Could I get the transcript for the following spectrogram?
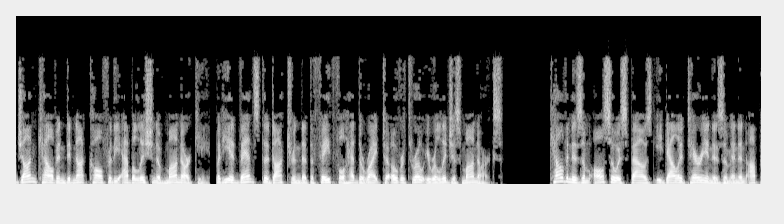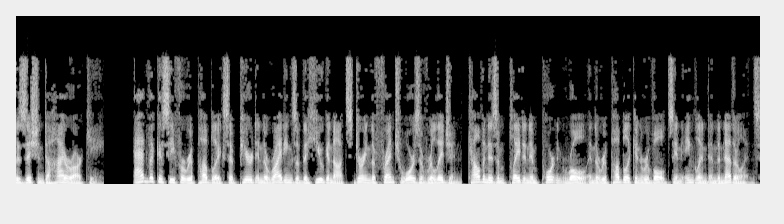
John Calvin did not call for the abolition of monarchy, but he advanced the doctrine that the faithful had the right to overthrow irreligious monarchs. Calvinism also espoused egalitarianism and an opposition to hierarchy. Advocacy for republics appeared in the writings of the Huguenots during the French Wars of Religion. Calvinism played an important role in the republican revolts in England and the Netherlands.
